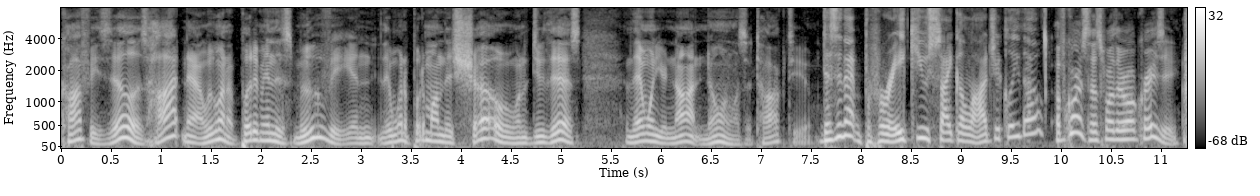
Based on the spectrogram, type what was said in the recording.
CoffeeZilla is hot now. We want to put him in this movie, and they want to put him on this show. We want to do this. And then when you're not, no one wants to talk to you. Doesn't that break you psychologically, though? Of course, that's why they're all crazy.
